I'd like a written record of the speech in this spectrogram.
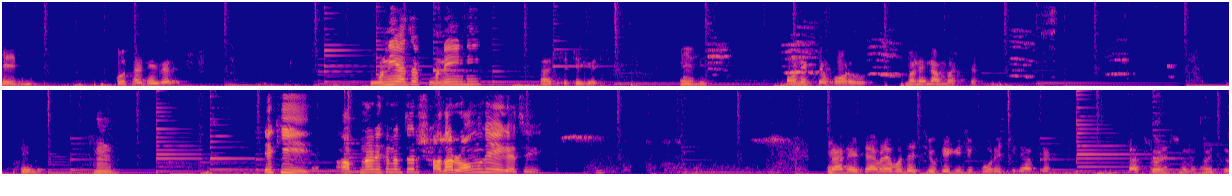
এই কোথায় নেবেন? ফোনই আছে ফোনেই নি আচ্ছা ঠিক আছে। এই। অনেকটা বড় মানে নাম্বারটা। হুম। এ কি আপনার এখানে তো সাদা রং লেগে গেছে। না না এটা আমরা বোধহয় চোখে কিছু পড়েছিল আপনার কাজ করে শুনে হয়তো।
